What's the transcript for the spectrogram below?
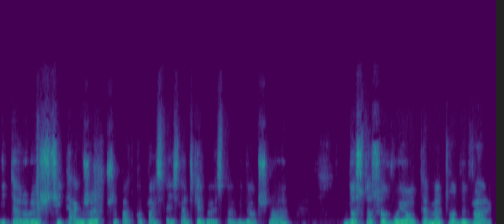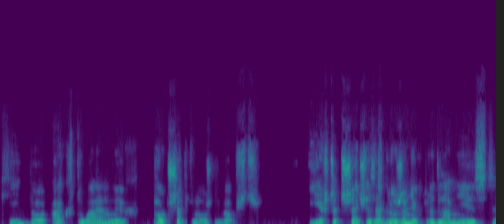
i terroryści, także w przypadku państwa islamskiego jest to widoczne, dostosowują te metody walki do aktualnych potrzeb i możliwości. I jeszcze trzecie zagrożenie, które dla mnie jest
